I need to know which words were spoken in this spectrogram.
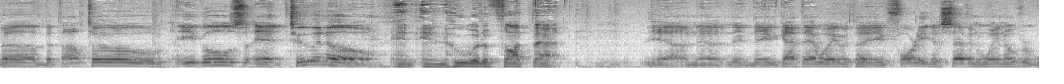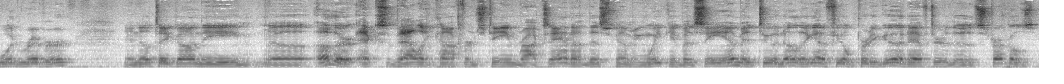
uh, Bethalto Eagles at 2 and 0. And and who would have thought that? Yeah, and uh, they, they got that way with a 40 to 7 win over Wood River. And they'll take on the uh, other ex Valley Conference team, Roxana, this coming weekend. But CM at 2 and 0, they got to feel pretty good after the struggles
